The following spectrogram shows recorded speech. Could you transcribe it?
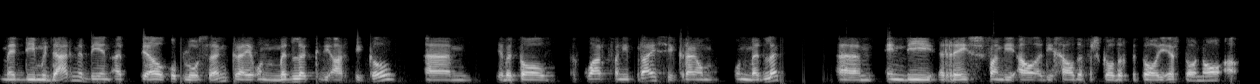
met die moderne BNPL oplossing kry jy onmiddellik die artikel. Ehm um, jy betaal 'n kwart van die prys, jy kry hom onmiddellik. Ehm um, en die res van die al die gelde verskuldig betaal jy eers daarna af.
